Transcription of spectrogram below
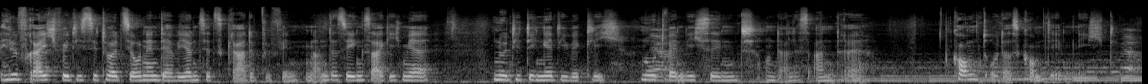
hilfreich für die Situation, in der wir uns jetzt gerade befinden. Und deswegen sage ich mir nur die Dinge, die wirklich notwendig sind und alles andere kommt oder es kommt eben nicht. Ja.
